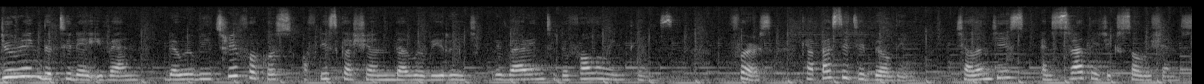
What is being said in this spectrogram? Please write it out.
During the two-day event, there will be three focus of discussion that will be reached referring to the following themes. First, capacity building, challenges and strategic solutions.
